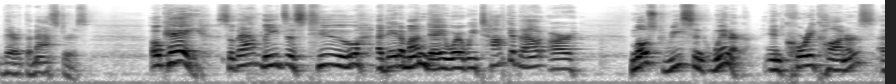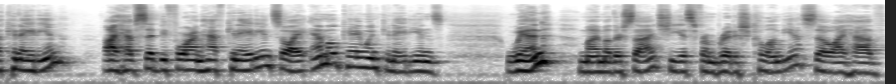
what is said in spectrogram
there at the Masters. Okay, so that leads us to a Data Monday where we talk about our most recent winner in Corey Conners, a Canadian. I have said before I'm half Canadian, so I am okay when Canadians win. My mother's side, she is from British Columbia, so I have,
